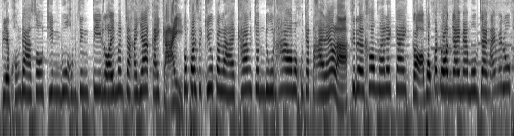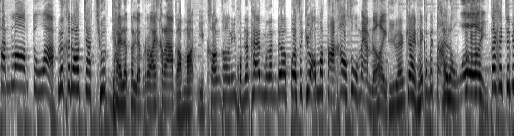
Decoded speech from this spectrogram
เปรียบของดาโซงจินบูผมจึงตีลอยมันจากระยะไกลๆผมปล่อยสกิลไปหลายครั้งจนดูท่าว่ามันคงจะตายแล้วล่ะจะเดินเข้ามาได้ใกล้เกาะ ผมก็โดนใยแมงมุมจากไหนไม่รู้พันรอบตัว แล้วก็โดนจัดชุดใหญ่แล้วก็เรียบร้อยครับกลับมาอีกครั้งครั้งนี้ผมยังแค่เหมือนเดิมเปิดสกิลเอามาตาเข้าสู้แม่มเลย ทีแรงแค่ไหนก็ไม่ตายหรอกเว้ยแต่ใครจะไป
